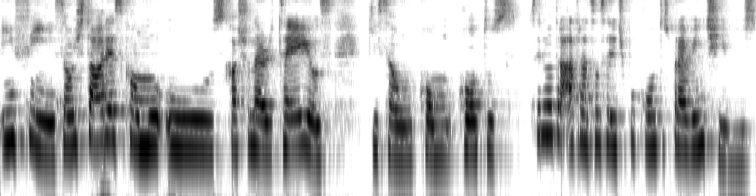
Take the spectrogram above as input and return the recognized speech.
Enfim, são histórias como os cautionary tales, que são como contos, seria a tradução seria tipo contos preventivos,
